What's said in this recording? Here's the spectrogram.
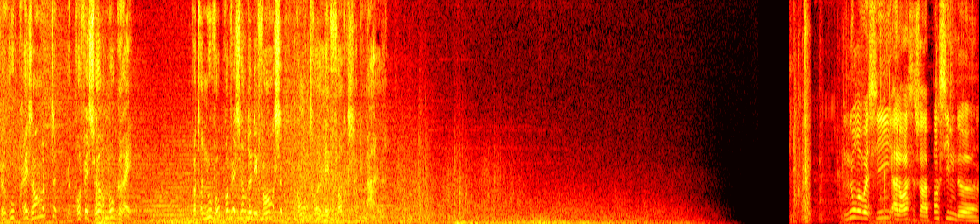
Je vous présente le professeur Maugret votre nouveau professeur de défense contre les forces du mal. Nous revoici. Alors là, c'est sur la pancine de,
